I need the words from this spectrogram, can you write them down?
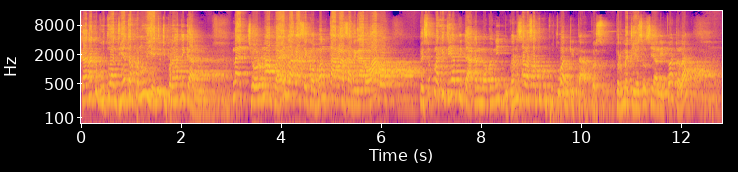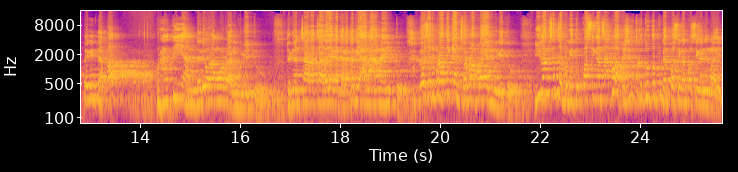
Karena kebutuhan dia terpenuhi yaitu diperhatikan. Nah, jurnal baik lah kasih komentar rasa dengar waro. Besok lagi dia tidak akan melakukan itu karena salah satu kebutuhan kita bermedia sosial itu adalah pengen dapat perhatian dari orang-orang begitu dengan cara-cara yang kadang-kadang ya aneh-aneh itu gak usah diperhatikan jurnal lain begitu hilang saja begitu postingan satu habis itu ketutup dengan postingan-postingan yang lain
